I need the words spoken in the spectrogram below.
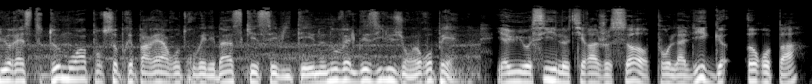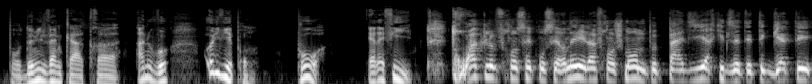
lui reste deux mois pour se préparer à retrouver les Basques et s'éviter une nouvelle désillusion européenne. Il y a eu aussi le tirage au sort pour la Ligue Europa pour 2024. À nouveau, Olivier Pron pour RFI. Trois clubs français concernés, et là franchement on ne peut pas dire qu'ils aient été gâtés.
